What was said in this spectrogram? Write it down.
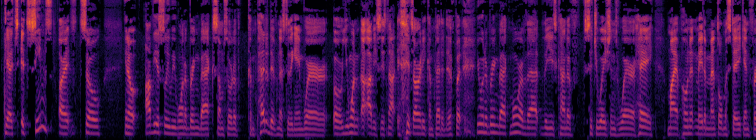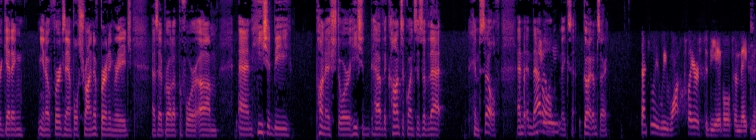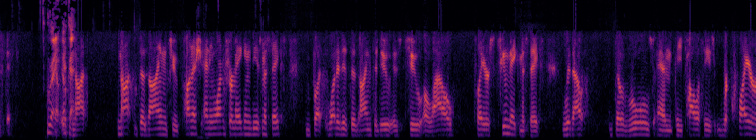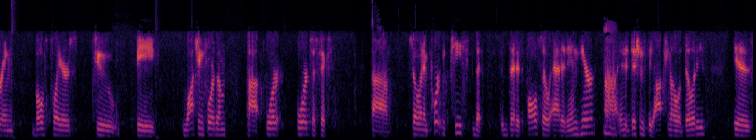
Yeah, it's, it seems all right. So, you know, obviously we want to bring back some sort of competitiveness to the game where, or you want, obviously it's not, it's already competitive, but you want to bring back more of that, these kind of situations where, hey, my opponent made a mental mistake in forgetting, you know, for example, Shrine of Burning Rage, as I brought up before, um, and he should be punished or he should have the consequences of that himself. And, and that all makes sense. Go ahead, I'm sorry. Essentially, we want players to be able to make mistakes. Right, It's okay. not not designed to punish anyone for making these mistakes, but what it is designed to do is to allow players to make mistakes without the rules and the policies requiring both players to be watching for them uh, or or to fix them. Um, so an important piece that that is also added in here, uh, in addition to the optional abilities, is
